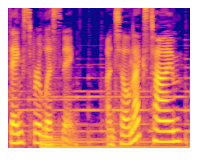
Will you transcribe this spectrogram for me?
Thanks for listening. Until next time.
